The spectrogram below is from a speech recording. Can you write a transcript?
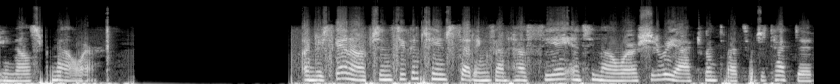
emails for malware. Under Scan Options, you can change settings on how CA anti-malware should react when threats are detected.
